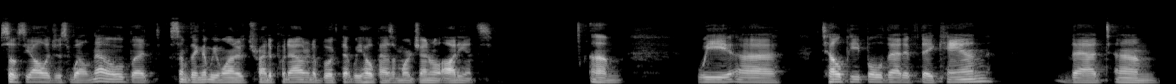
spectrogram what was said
sociologists well know, but something that we want to try to put out in a book that we hope has a more general audience. Um, we uh, tell people that if they can, that um,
